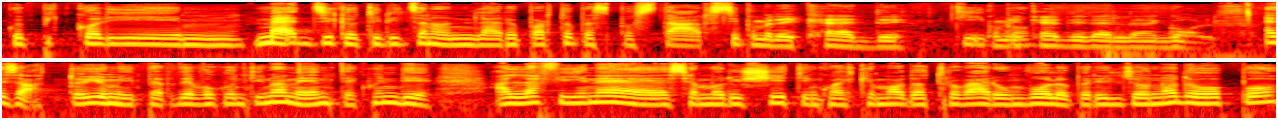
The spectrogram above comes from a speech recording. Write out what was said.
quei piccoli mm, mezzi che utilizzano nell'aeroporto per spostarsi. Come dei caddy tipo. Come i caddy del golf. Esatto, io mi perdevo continuamente, quindi alla fine siamo riusciti in qualche modo a trovare un volo per il giorno dopo.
